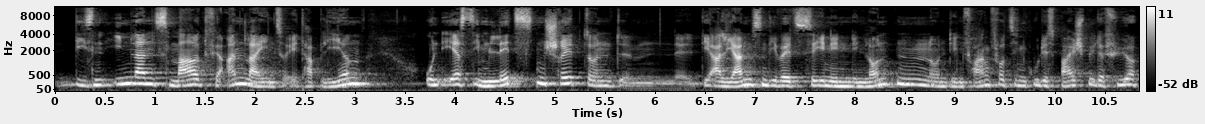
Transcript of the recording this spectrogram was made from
diesen Inlandsmarkt für Anleihen zu etablieren. Und erst im letzten Schritt, und ähm, die Allianzen, die wir jetzt sehen in, in London und in Frankfurt, sind ein gutes Beispiel dafür,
